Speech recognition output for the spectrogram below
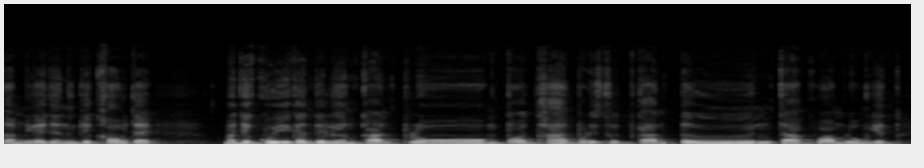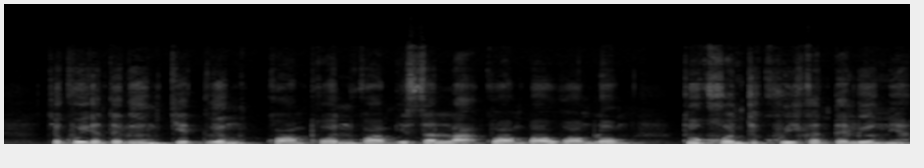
ทำยังไงฉันถึงจะเข้าใจ มันจะคุยกันแต่เรื่องการโปร่งต่อธาตุบริสุทธิ์การตื่นจากความหลงยึด จะคุยกันแต่เรื่องจิตเรื่องความพ้น ความอิสระ ความเบาความโล่งทุกคนจะคุยกันแต่เรื่องเนี้ย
